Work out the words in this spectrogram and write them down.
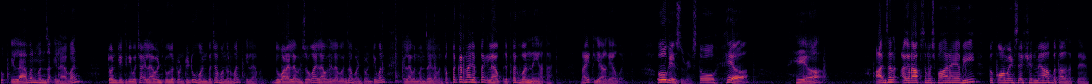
तो इलेवन वन ज़ा इलेवन ट्वेंटी थ्री बचा इलेवन टू ज़ा ट्वेंटी टू वन बचा वन और वन इलेवन दोबारा इलेवन से होगा इलेवन इलेवन ज़ा one twenty one eleven one ज़ा इलेवन कब तक करना है? जब तक जब तक वन नहीं आता है। राइट ये आ गया वन ओके स्टूडेंट्स तो हेयर हेयर आंसर अगर आप समझ पा रहे हैं अभी तो कमेंट सेक्शन में आप बता सकते हैं.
